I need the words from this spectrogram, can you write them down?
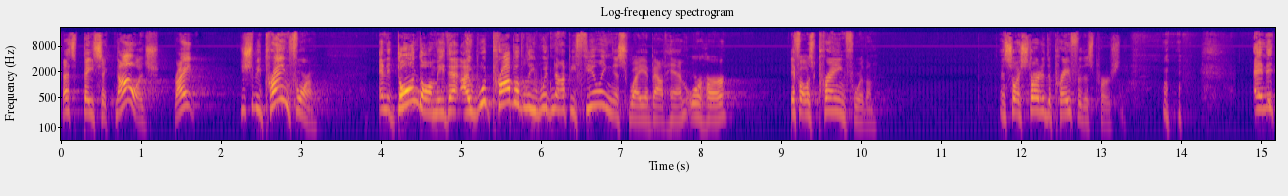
that's basic knowledge, right? You should be praying for him. And it dawned on me that I would probably would not be feeling this way about him or her if I was praying for them. And so I started to pray for this person. and it,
